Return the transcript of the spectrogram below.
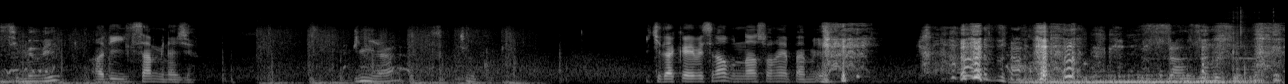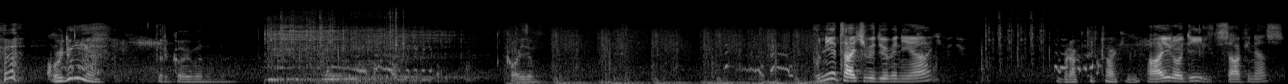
Simili. Hadi ilk sen bin hacı. Bin ya. Sıkıntı yok. 2 dakika hevesini al bundan sonra hep ben bin- Zanzamızı. Koydun mu? Dur koymadım da. Koydum. Bu niye takip ediyor beni ya? Bıraktır takibi. Hayır o değil. Safinaz.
